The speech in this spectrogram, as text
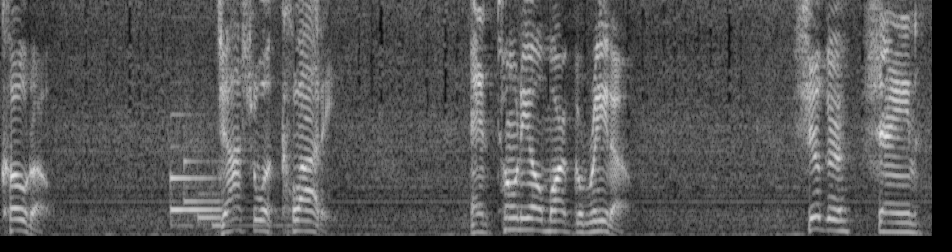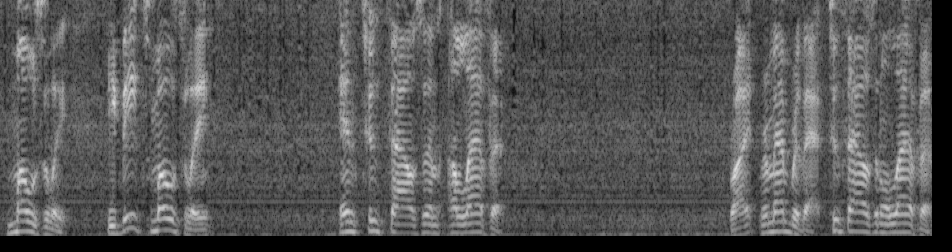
Cotto, Joshua Clottey, Antonio Margarito. Sugar Shane Mosley. He beats Mosley in 2011. Right? Remember that. 2011.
